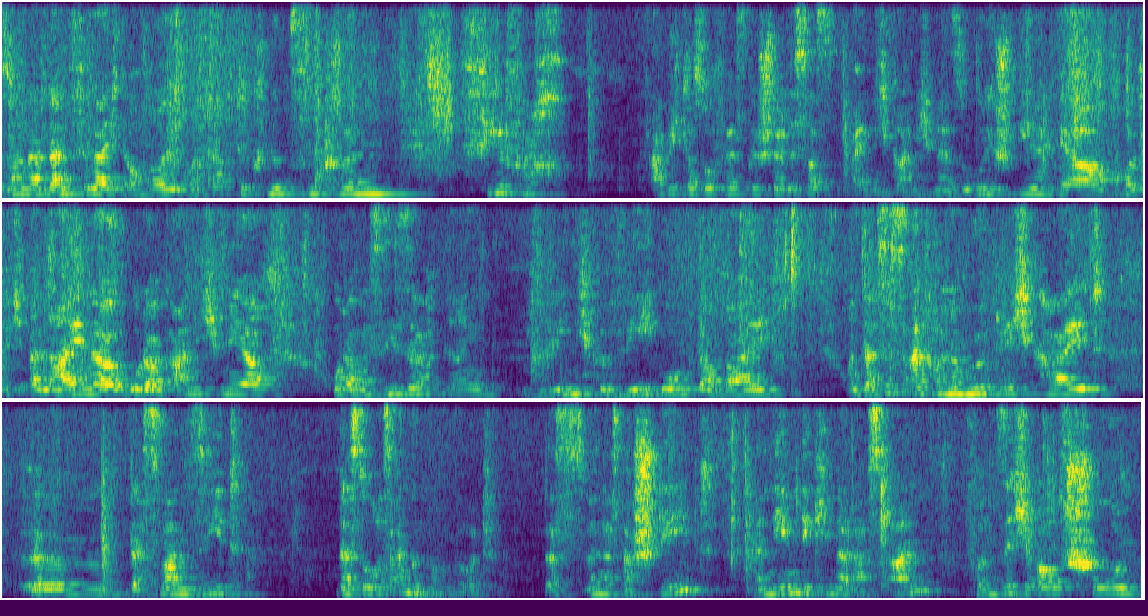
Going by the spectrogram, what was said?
sondern dann vielleicht auch neue Kontakte knüpfen können. Vielfach habe ich das so festgestellt, ist das eigentlich gar nicht mehr so. Die spielen eher häufig alleine oder gar nicht mehr. Oder was sie sagt, wenig Bewegung dabei. Und das ist einfach eine Möglichkeit, ähm, dass man sieht, dass sowas angenommen wird. Dass, wenn das da steht, dann nehmen die Kinder das an, von sich aus schon,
